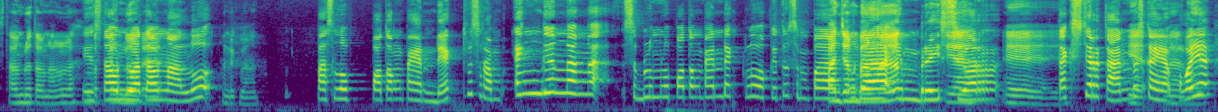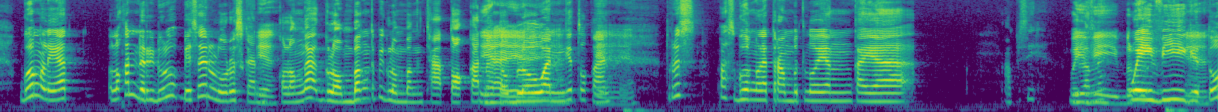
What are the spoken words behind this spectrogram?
Setahun dua tahun lalu lah. Ya setahun dua gua tahun lalu pendek banget. pas lo potong pendek terus rambut eh enggak enggak enggak. Sebelum lo potong pendek lo waktu itu sempet Panjang udah banget. embrace Iya, your iya, iya, iya. texture kan. Terus Iya, kayak benar, pokoknya gue ngelihat lo kan dari dulu biasanya lurus kan. Iya. kalau enggak gelombang tapi gelombang catokan Iya, atau iya, blowan iya. gitu kan. Iya, iya. terus pas gue ngeliat rambut lo yang kayak apa sih Wavy, bilangnya? wavy iya. gitu.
